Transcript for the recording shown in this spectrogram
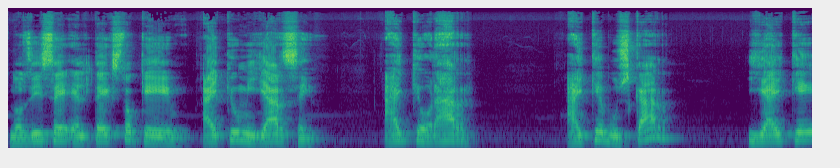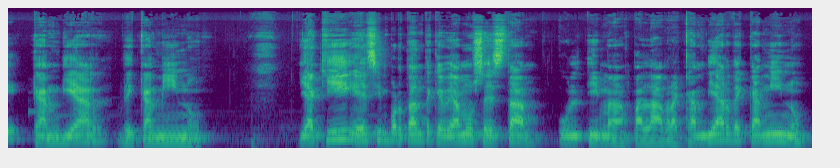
Nos dice el texto que hay que humillarse, hay que orar, hay que buscar y hay que cambiar de camino. Y aquí es importante que veamos esta última palabra, cambiar de camino.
